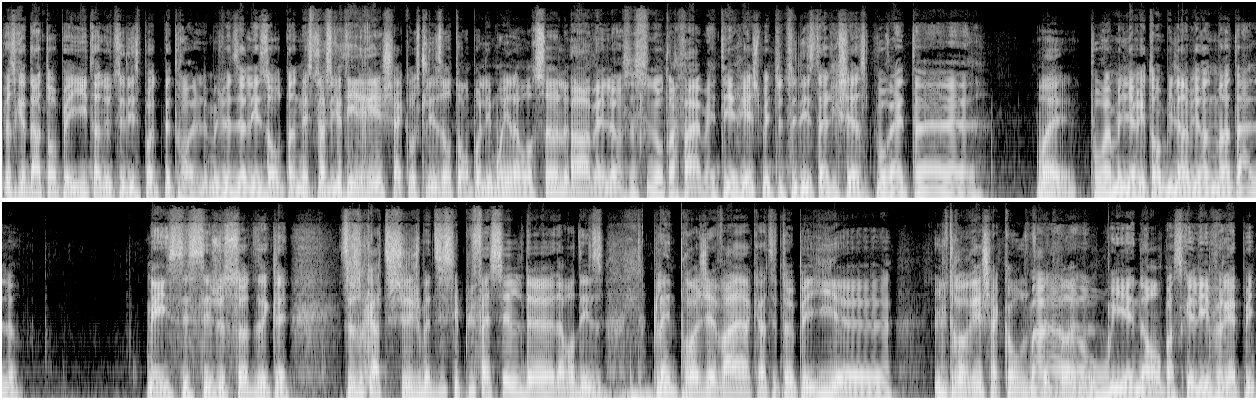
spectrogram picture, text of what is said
parce que dans ton pays, tu n'en utilises pas de pétrole. Mais je veux dire, les autres en Mais c'est parce que utilisent. tu es riche à cause que les autres n'ont pas les moyens d'avoir ça. Là. Ah, ben là, ça, c'est une autre affaire. Ben, t'es riche, mais tu utilises ta richesse pour être. euh, Ouais. pour améliorer ton bilan environnemental, là. Mais c'est c'est juste ça. c'est que le- C'est sûr, quand je, je me dis, c'est plus facile de- d'avoir des plein de projets verts quand tu es un pays euh, ultra riche à cause ben, du pétrole. là. oui et non, parce que les vrais pays.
